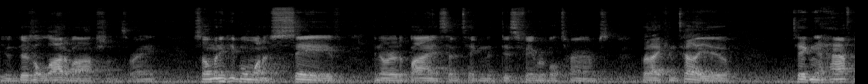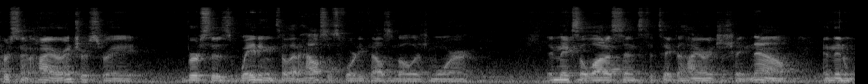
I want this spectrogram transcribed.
You know, there's a lot of options, right? So many people want to save in order to buy instead of taking the disfavorable terms. But I can tell you, taking a half percent higher interest rate versus waiting until that house is forty thousand dollars more, it makes a lot of sense to take the higher interest rate now, and then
